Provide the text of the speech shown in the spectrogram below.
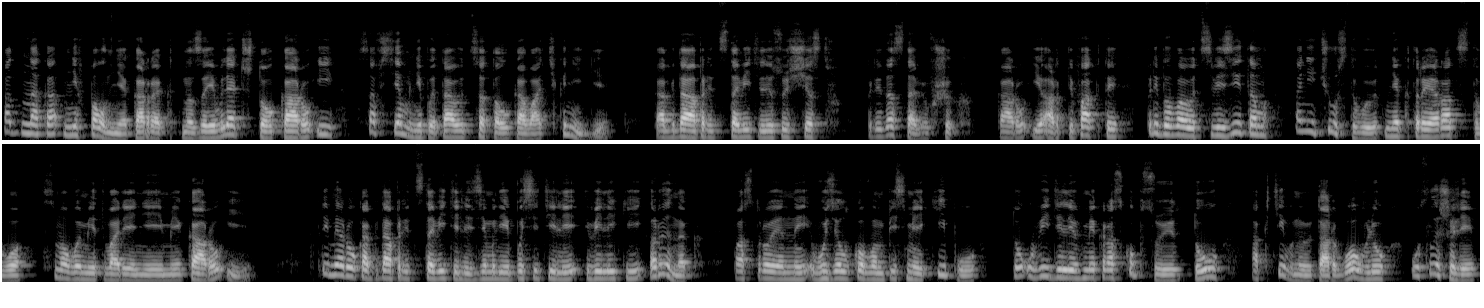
Однако не вполне корректно заявлять, что Кару И совсем не пытаются толковать книги. Когда представители существ, предоставивших Кару и артефакты, прибывают с визитом, они чувствуют некоторое родство с новыми творениями Кару И. К примеру, когда представители Земли посетили Великий рынок, построенный в узелковом письме Кипу, то увидели в микроскоп суету, активную торговлю, услышали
